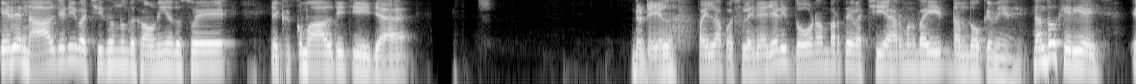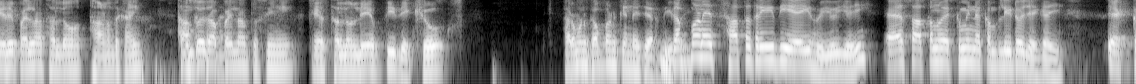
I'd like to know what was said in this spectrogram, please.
ਇਹਦੇ ਨਾਲ ਜਿਹੜੀ ਵੱਛੀ ਤੁਹਾਨੂੰ ਦਿਖਾਉਣੀ ਹੈ ਦੱਸੋ ਇਹ ਇੱਕ ਕਮਾਲ ਦੀ ਚੀਜ਼ ਹੈ। ਡਿਟੇਲ ਪਹਿਲਾਂ ਪੁੱਛ ਲੈਂਦੇ ਆ ਜਿਹੜੀ 2 ਨੰਬਰ ਤੇ ਵੱਛੀ ਹੈ ਹਰਮਨ ਬਾਈ ਦੰਦੋਂ ਕਿਵੇਂ ਹੈ? ਦੰਤੋ ਖੀਰੀ ਹੈ ਜੀ। ਇਹਦੇ ਪਹਿਲਾਂ ਥੱਲੋਂ ਥਣ ਦਿਖਾਈ। ਦੱਸੋ ਇਹਦਾ। ਪਹਿਲਾਂ ਤੁਸੀਂ ਇਹ ਥੱਲੋਂ ਲੇਪਟੀ ਦੇਖਿਓ। ਹਰਮਨ ਗੱਬਣ ਕਿੰਨੇ ਚਿਰ ਦੀ ਗੱਬਣ ਇਹ 7 ਤਰੀਕ ਦੀ AI ਹੋਈ ਹੋਈ ਹੈ ਜੀ। ਐਸ 7 ਨੂੰ 1 ਮਹੀਨਾ ਕੰਪਲੀਟ ਹੋ ਜਾਏਗਾ ਜੀ। ਇੱਕ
